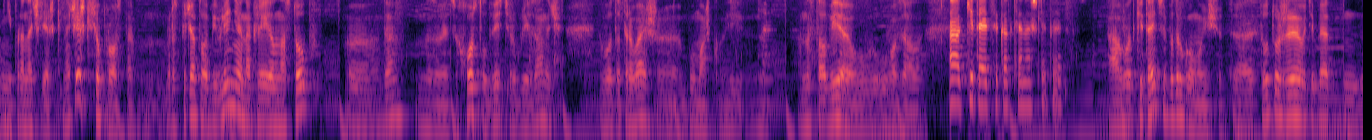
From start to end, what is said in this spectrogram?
не про ночлежки. Ночлежки все просто. Распечатал объявление, наклеил на столб, э, да, называется хостел 200 рублей за ночь. Вот отрываешь э, бумажку и ну, на столбе у, у вокзала. А китайцы как тебя нашли при этом? А вот китайцы по-другому ищут. Э, Тут уже у тебя м,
